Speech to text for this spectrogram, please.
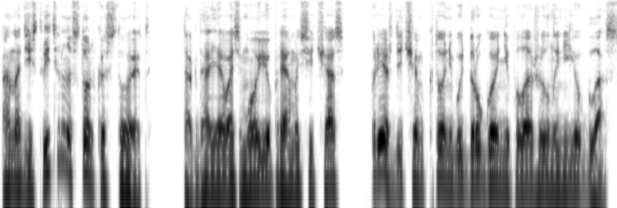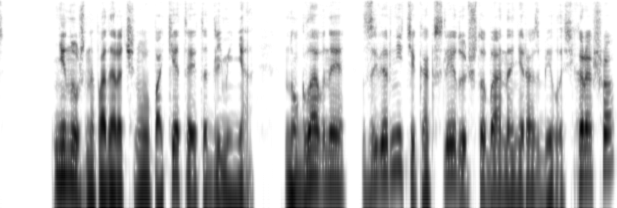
Она действительно столько стоит? Тогда я возьму ее прямо сейчас прежде чем кто-нибудь другой не положил на нее глаз. Не нужно подарочного пакета, это для меня, но главное, заверните как следует, чтобы она не разбилась, хорошо?»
